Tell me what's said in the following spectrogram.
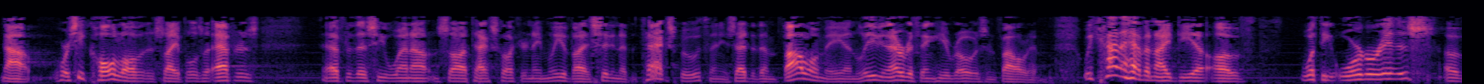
Now, of course, he called all the disciples. After, his, after this, he went out and saw a tax collector named Levi sitting at the tax booth, and he said to them, Follow me. And leaving everything, he rose and followed him. We kind of have an idea of what the order is of,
